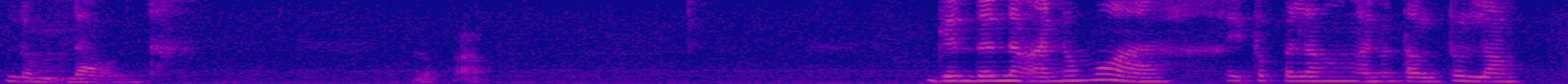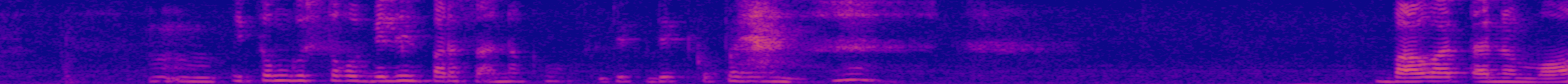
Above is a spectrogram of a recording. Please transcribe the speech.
look down. Look up. Ganda ng ano mo ah. Ito palang anong tawag to lamp. Mm-mm. Itong gusto ko bilhin para sa anak ko. Bit-bit ko pa yan. Bawat ano mo,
